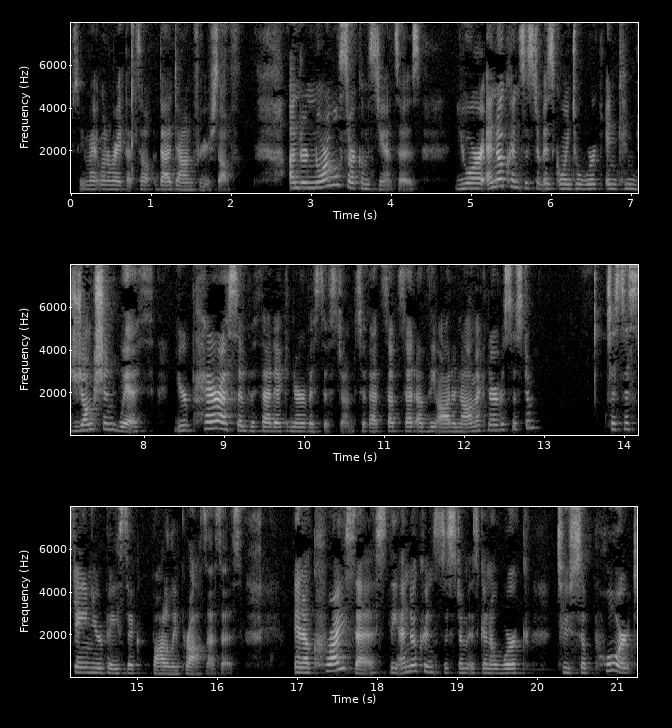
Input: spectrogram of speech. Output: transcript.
So you might want to write that, that down for yourself. Under normal circumstances, your endocrine system is going to work in conjunction with your parasympathetic nervous system, so that subset of the autonomic nervous system, to sustain your basic bodily processes. In a crisis, the endocrine system is going to work to support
